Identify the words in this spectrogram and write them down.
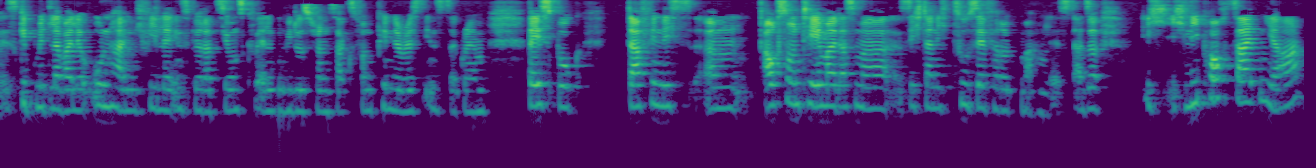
es gibt mittlerweile unheimlich viele Inspirationsquellen, wie du es schon sagst, von Pinterest, Instagram, Facebook. Da finde ich es ähm, auch so ein Thema, dass man sich da nicht zu sehr verrückt machen lässt. Also ich, ich liebe Hochzeiten, ja,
